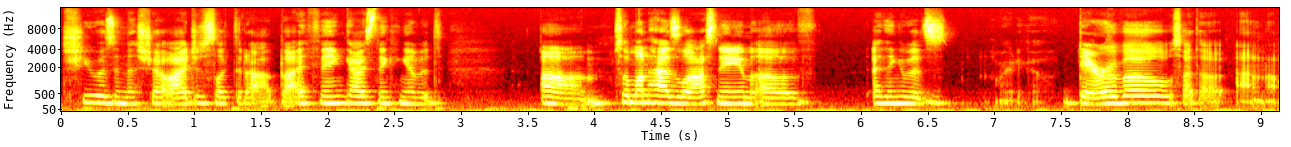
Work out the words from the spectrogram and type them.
she was in the show. I just looked it up, but I think I was thinking of it. Um, someone has the last name of, I think of it's where'd it go, Deveraux. So I thought I don't know.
